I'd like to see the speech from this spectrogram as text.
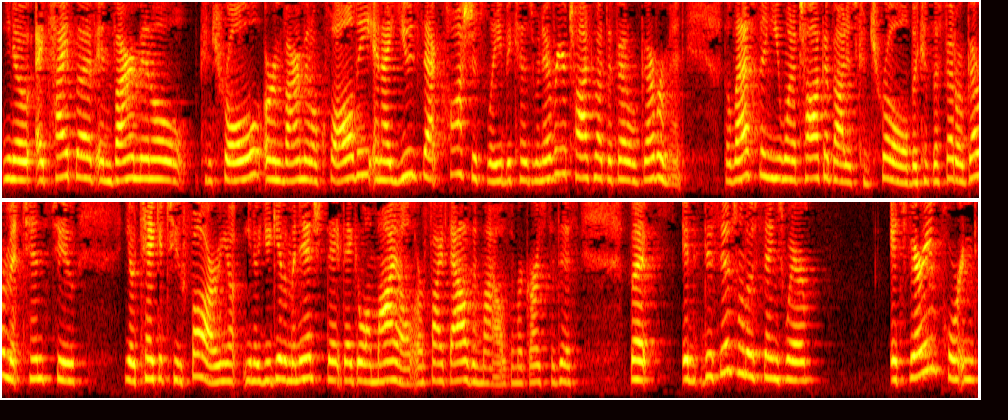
you know, a type of environmental control or environmental quality, and I use that cautiously because whenever you're talking about the federal government, the last thing you want to talk about is control because the federal government tends to, you know, take it too far. You know, you know, you give them an inch, they they go a mile or five thousand miles in regards to this. But it, this is one of those things where it's very important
